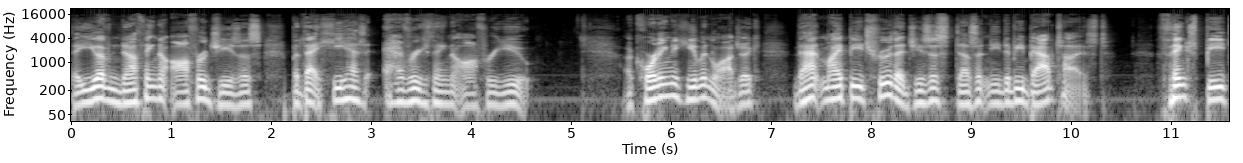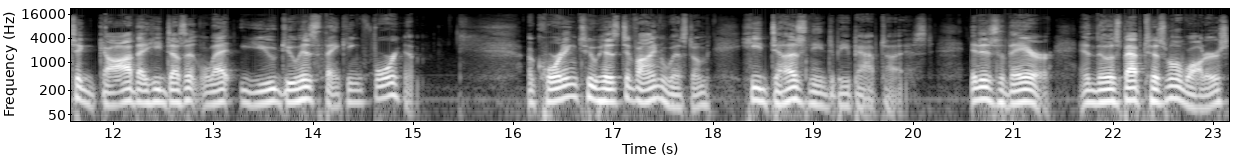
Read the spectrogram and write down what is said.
that you have nothing to offer Jesus, but that he has everything to offer you. According to human logic, that might be true that Jesus doesn't need to be baptized. Thanks be to God that he doesn't let you do his thinking for him. According to his divine wisdom, he does need to be baptized. It is there, in those baptismal waters,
